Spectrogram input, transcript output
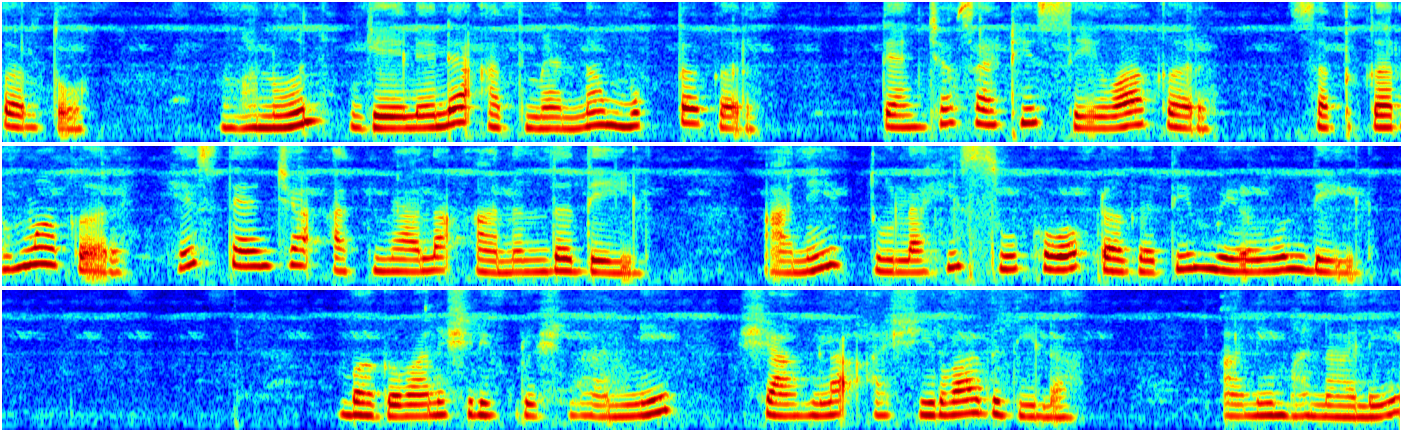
करतो. म्हणून गेलेल्या आत्म्यांना मुक्त कर. त्यांच्यासाठी सेवा कर. सत्कर्म कर. हेच त्यांच्या आत्म्याला आनंद देईल आणि तुलाही सुख व प्रगती मिळवून देईल. भगवान श्रीकृष्णांनी श्यामला आशीर्वाद दिला आणि म्हणाले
